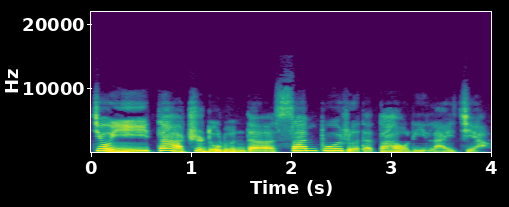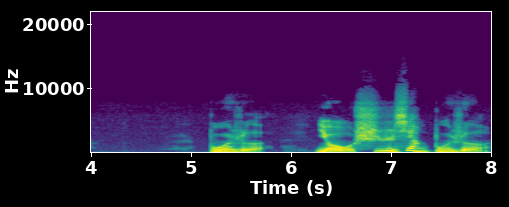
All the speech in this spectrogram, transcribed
就以大制度论的三般若的道理来讲。般若有实相般若、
